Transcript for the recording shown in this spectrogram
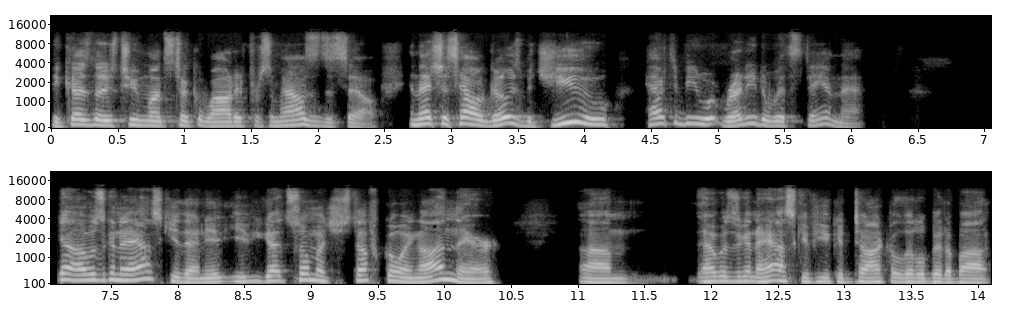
because those two months took a while to, for some houses to sell. And that's just how it goes. But you have to be ready to withstand that. Yeah, I was going to ask you then. If you got so much stuff going on there, um, I was going to ask if you could talk a little bit about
